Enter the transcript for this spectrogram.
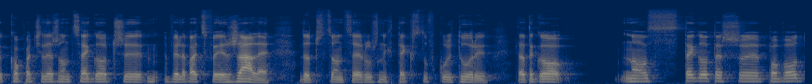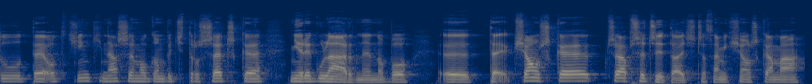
y, kopać leżącego, czy wylewać swoje żale dotyczące różnych tekstów kultury. Dlatego no, z tego też y, powodu te odcinki nasze mogą być troszeczkę nieregularne, no bo tę książkę trzeba przeczytać. Czasami książka ma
